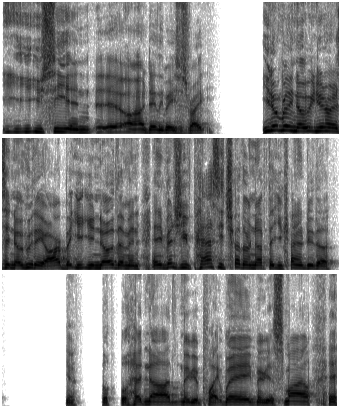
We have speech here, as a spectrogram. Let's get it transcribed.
you see in uh, on a daily basis, right? You don't really know, you don't necessarily know who they are, but you, you know them, and, and eventually you've passed each other enough that you kind of do the, you know, little, little head nod, maybe a polite wave, maybe a smile. Eh,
